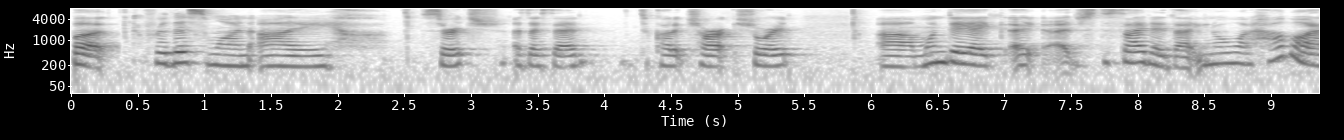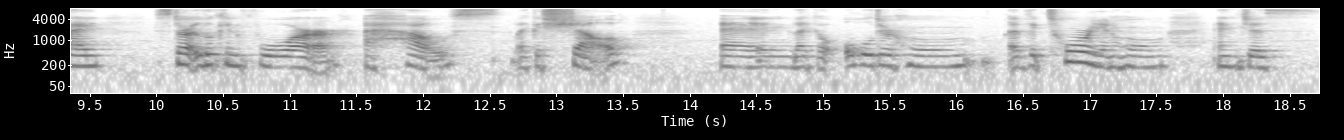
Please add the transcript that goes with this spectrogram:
But for this one I search as I said to cut it short. Um, one day I, I, I just decided that you know what how about I start looking for a house like a shell and like an older home, a Victorian home, and just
